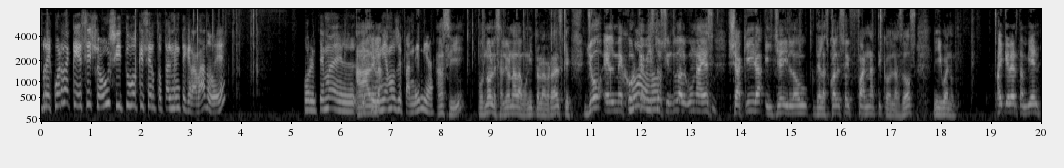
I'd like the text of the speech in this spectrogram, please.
recuerda que ese show sí tuvo que ser totalmente grabado, ¿eh? Por el tema del, Ah, de de que la- veníamos de pandemia. Ah, sí. Pues no le salió nada bonito, la verdad es que yo el mejor No, que he visto no. sin duda alguna es Shakira y J. Lo, de las cuales soy fanático de las dos. Y bueno, hay que ver también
